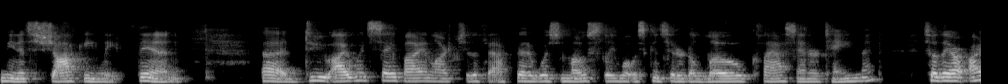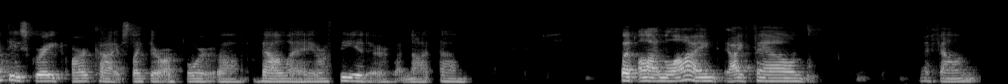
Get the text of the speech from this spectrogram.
I mean, it's shockingly thin uh, due, I would say, by and large, to the fact that it was mostly what was considered a low class entertainment. So there aren't these great archives like there are for uh, ballet or theater, whatnot. Um, but online, I found I found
